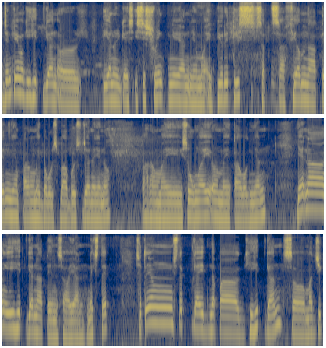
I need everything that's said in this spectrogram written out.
dyan kayo mag-heat gun or i-ano guys isi-shrink nyo yan yung mga impurities sa, sa film natin. Yung parang may bubbles bubbles dyan ayan o parang may sungay or may tawag niyan yan ang i-hit gun natin so ayan next step So ito yung step guide na pag hit gun. So magic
